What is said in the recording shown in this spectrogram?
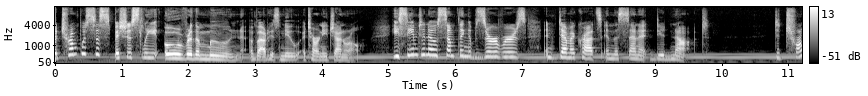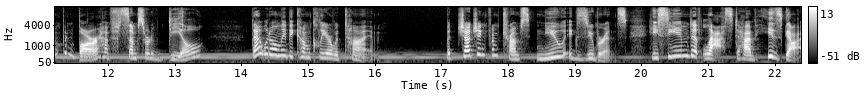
But Trump was suspiciously over the moon about his new attorney general. He seemed to know something observers and Democrats in the Senate did not. Did Trump and Barr have some sort of deal? That would only become clear with time. but judging from Trump's new exuberance, he seemed at last to have his guy,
